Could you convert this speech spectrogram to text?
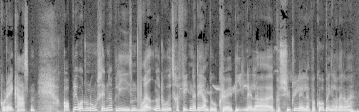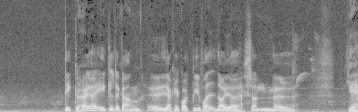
Goddag, Karsten. Oplever du nogensinde at blive sådan vred, når du er ude i trafikken, og det er, om du kører i bil, eller øh, på cykel, eller på gåben, eller hvad du er? Det gør jeg enkelte gange. Øh, Jeg kan godt blive vred, når jeg sådan, øh, ja,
